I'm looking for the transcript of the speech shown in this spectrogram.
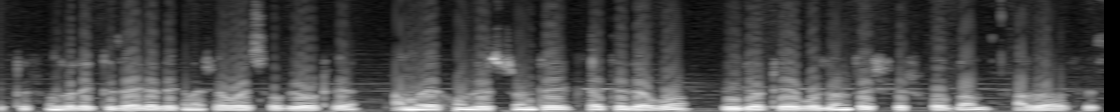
একটু সুন্দর একটি জায়গা যেখানে সবাই ছবি ওঠে। আমরা এখন রেস্টুরেন্টে খাইতে যাব। ভিডিওটি এ পর্যন্ত শেষ করলাম। আল্লাহ হাফেজ।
